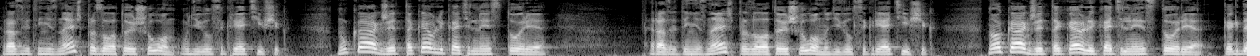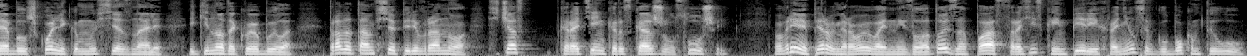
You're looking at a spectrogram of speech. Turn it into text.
Разве ты не знаешь про золотой эшелон? Удивился креативщик. Ну как же, это такая увлекательная история. Разве ты не знаешь про золотой эшелон? Удивился креативщик. Ну а как же, это такая увлекательная история. Когда я был школьником, мы все знали, и кино такое было. Правда, там все переврано. Сейчас коротенько расскажу, слушай. Во время Первой мировой войны золотой запас Российской империи хранился в глубоком тылу,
